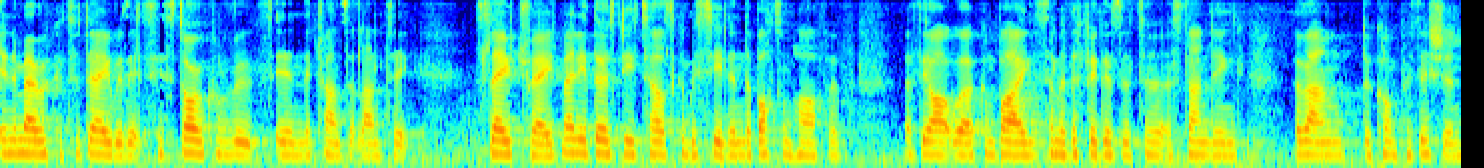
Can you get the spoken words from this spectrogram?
in America today with its historical roots in the transatlantic slave trade. Many of those details can be seen in the bottom half of, of the artwork and by some of the figures that are standing around the composition.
